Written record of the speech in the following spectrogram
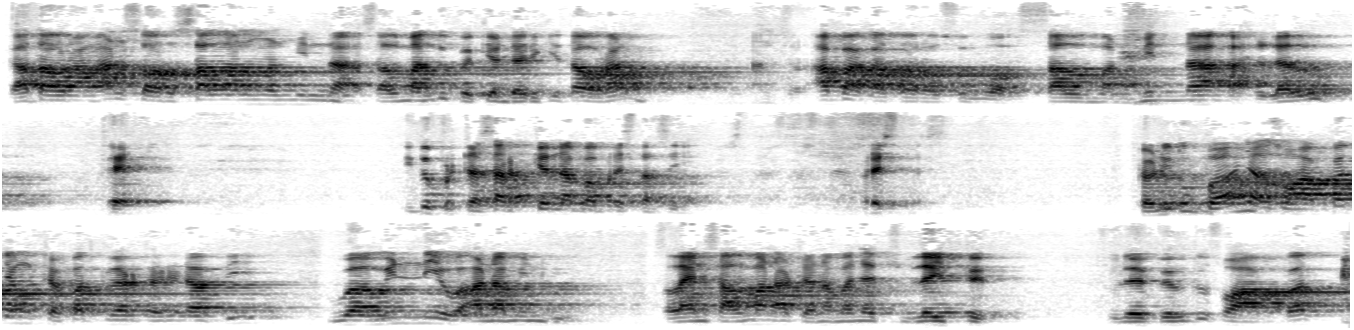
Kata orang Ansor, Salman minna. Salman itu bagian dari kita orang. Apa kata Rasulullah? Salman minna ahlal bed. Itu berdasar gen apa prestasi? Prestasi. Dan itu banyak sahabat yang dapat gelar dari Nabi wa minni wa ana minhu. Selain Salman ada namanya Julaibib. Julaibib itu sahabat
